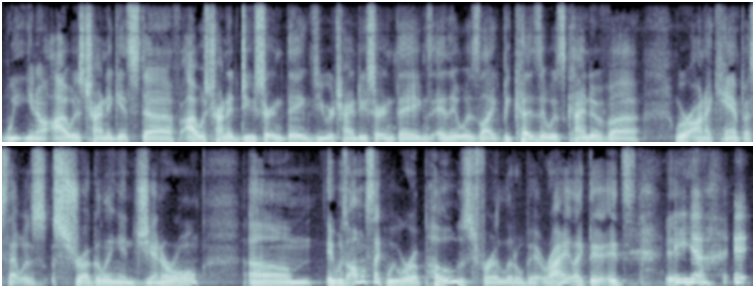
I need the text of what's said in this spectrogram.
we you know I was trying to get stuff I was trying to do certain things you were trying to do certain things and it was like because it was kind of uh, we were on a campus that was struggling in general um, it was almost like we were opposed for a little bit, right? Like there, it's it, yeah, it,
